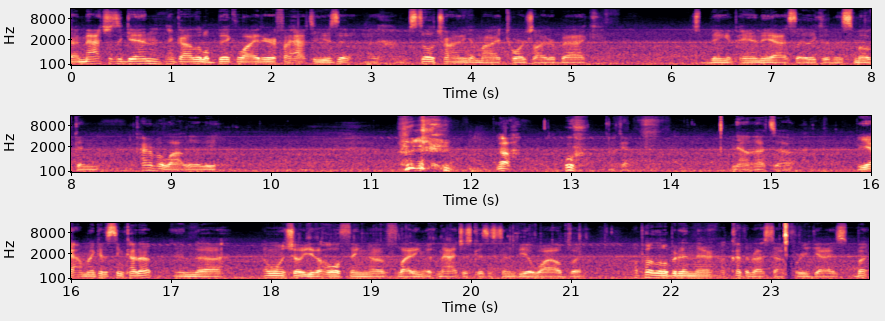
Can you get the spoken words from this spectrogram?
Got matches again. I got a little Bic lighter if I have to use it. I'm still trying to get my torch lighter back. Just being a pain in the ass lately because I've been smoking kind of a lot lately. ah, oof, okay. Now that's out. But yeah, I'm gonna get this thing cut up and uh, I won't show you the whole thing of lighting with matches because it's gonna be a while, but I'll put a little bit in there. I'll cut the rest out for you guys. But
